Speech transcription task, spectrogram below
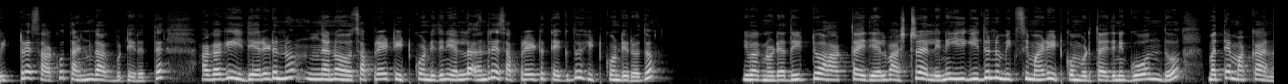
ಬಿಟ್ಟರೆ ಸಾಕು, ತಣ್ಣಗಾಗ್ಬಿಟ್ಟಿರುತ್ತೆ. ಹಾಗಾಗಿ ಇದೆರಡನ್ನು ನಾನು ಸಪ್ರೇಟ್ ಇಟ್ಕೊಂಡಿದ್ದೀನಿ ಎಲ್ಲ ಅಂದರೆ ಸಪ್ರೇಟು ತೆಗೆದು ಇಟ್ಕೊಂಡಿರೋದು. ಇವಾಗ ನೋಡಿ, ಅದು ಹಿಟ್ಟು ಹಾಕ್ತಾ ಇದೆಯಲ್ವ? ಅಷ್ಟರಲ್ಲಿ ಈಗ ಇದನ್ನು ಮಿಕ್ಸಿ ಮಾಡಿ ಇಟ್ಕೊಂಡ್ಬಿಡ್ತಾ ಇದ್ದೀನಿ. ಗೋಂದು ಮತ್ತು ಮಕಾನ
